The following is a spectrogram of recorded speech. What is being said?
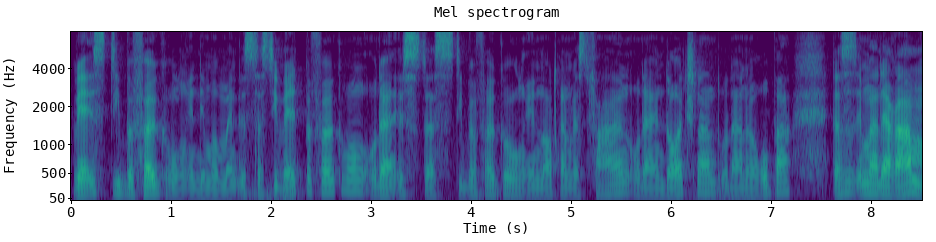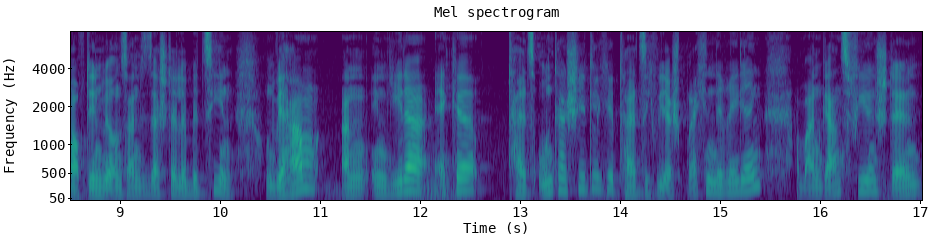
Wer ist die Bevölkerung in dem Moment? Ist das die Weltbevölkerung oder ist das die Bevölkerung in Nordrhein-Westfalen oder in Deutschland oder in Europa? Das ist immer der Rahmen, auf den wir uns an dieser Stelle beziehen. Und wir haben an, in jeder Ecke teils unterschiedliche, teils sich widersprechende Regeln, aber an ganz vielen Stellen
